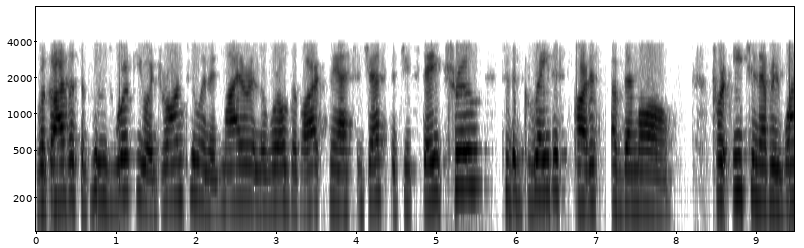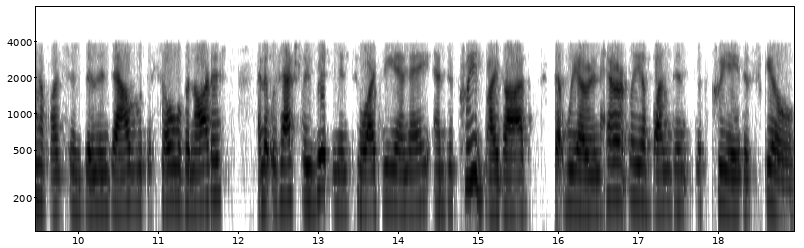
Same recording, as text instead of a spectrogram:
Regardless of whose work you are drawn to and admire in the world of art, may I suggest that you stay true to the greatest artist of them all, for each and every one of us has been endowed with the soul of an artist, and it was actually written into our DNA and decreed by God that we are inherently abundant with creative skills.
